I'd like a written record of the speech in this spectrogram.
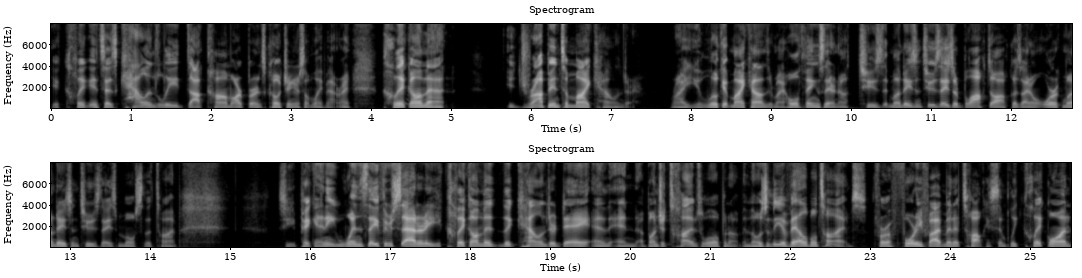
You click it says calendly.com artburns coaching or something like that, right? Click on that. You drop into my calendar right? You look at my calendar, my whole thing's there. Now, Tuesday, Mondays and Tuesdays are blocked off because I don't work Mondays and Tuesdays most of the time. So you pick any Wednesday through Saturday, you click on the, the calendar day, and, and a bunch of times will open up. And those are the available times for a 45 minute talk. You simply click on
